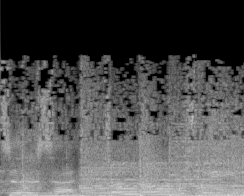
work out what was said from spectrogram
to side. Don't what's waiting.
